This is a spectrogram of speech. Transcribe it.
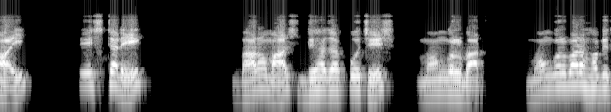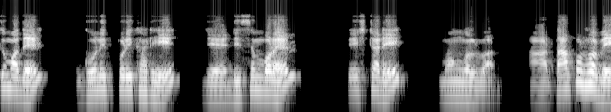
নয়। তেইশ তারিখ বারো মাস দুই হাজার পঁচিশ মঙ্গলবার। মঙ্গলবার হবে তোমাদের গণিত পরীক্ষাটি যে ডিসেম্বরের তেইশ তারিখ মঙ্গলবার। আর তারপর হবে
